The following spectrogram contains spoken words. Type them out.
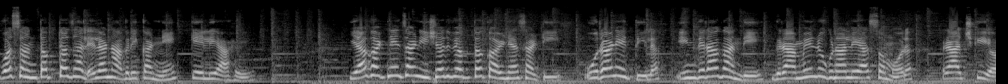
व संतप्त झालेल्या नागरिकांनी केली आहे. या घटनेचा निषेध व्यक्त करण्यासाठी उरण येथील इंदिरा गांधी ग्रामीण रुग्णालयासमोर राजकीय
